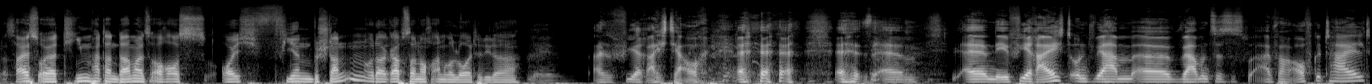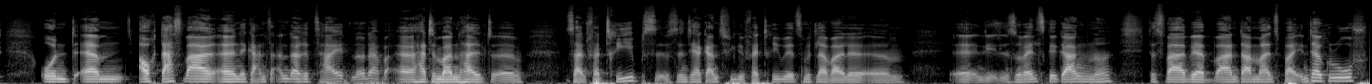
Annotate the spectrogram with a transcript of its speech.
Das heißt, euer Team hat dann damals auch aus euch Vieren bestanden oder gab es da noch andere Leute, die da... Nee. Also vier reicht ja auch. ähm, äh, nee, vier reicht und wir haben, äh, wir haben uns das einfach aufgeteilt und ähm, auch das war äh, eine ganz andere Zeit. Ne? Da äh, hatte man halt äh, seinen Vertrieb, es sind ja ganz viele Vertriebe jetzt mittlerweile ähm, äh, in die Insolvenz gegangen. Ne? Das war, wir waren damals bei Intergroove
